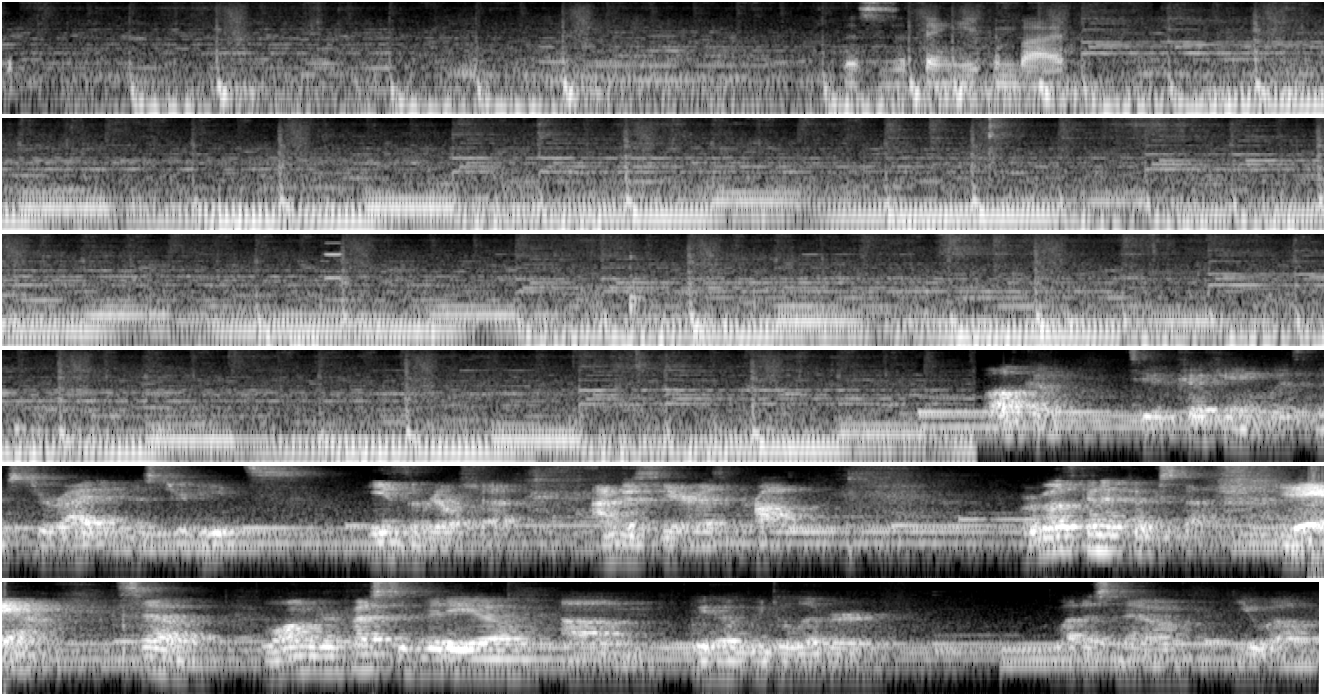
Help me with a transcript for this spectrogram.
This is a thing you can buy. He's the real chef. I'm just here as a prop. We're both gonna cook stuff. Yeah. So, long requested video. Um, we hope we deliver. Let us know. You will.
